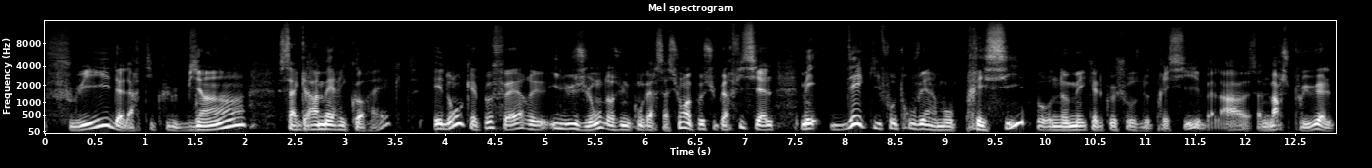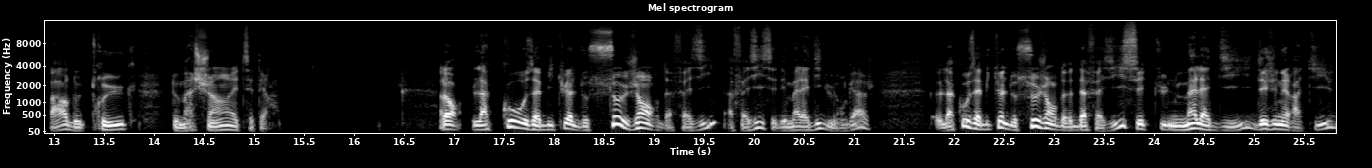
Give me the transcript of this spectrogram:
fluide, elle articule bien, sa grammaire est correcte, et donc elle peut faire illusion dans une conversation un peu superficielle. Mais dès qu'il faut trouver un mot précis pour nommer quelque chose de précis, ben là, ça ne marche plus. Elle parle de trucs, de machins, etc. Alors, la cause habituelle de ce genre d'aphasie, aphasie, c'est des maladies du langage, la cause habituelle de ce genre d'aphasie, c'est une maladie dégénérative.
